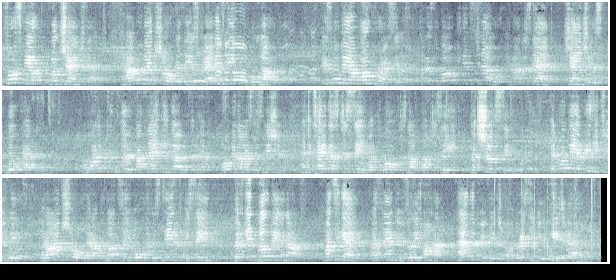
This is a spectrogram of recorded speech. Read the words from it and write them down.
Forcefield will change that, and I will make sure that the Australian people will know. This will be a long process, but as the world begins to know and understand, changes will happen. I want to conclude by thanking those that have organised this mission and to take us to see what the not want to say but should see. It be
